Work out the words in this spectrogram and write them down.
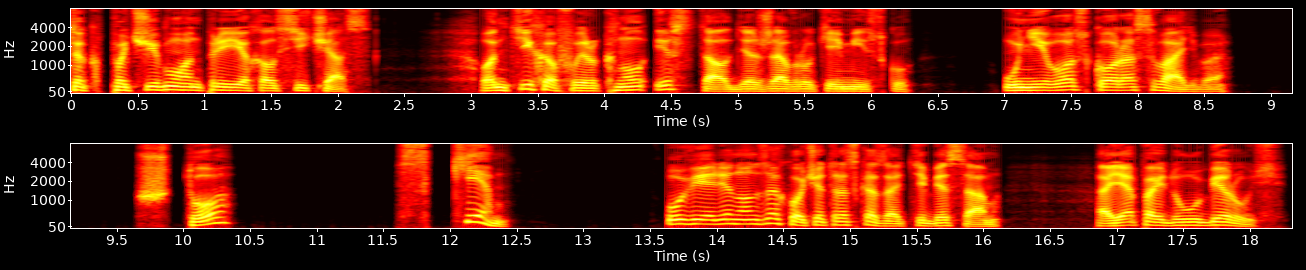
«Так почему он приехал сейчас?» Он тихо фыркнул и встал, держа в руке миску. У него скоро свадьба. Что? С кем? Уверен, он захочет рассказать тебе сам, а я пойду уберусь.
